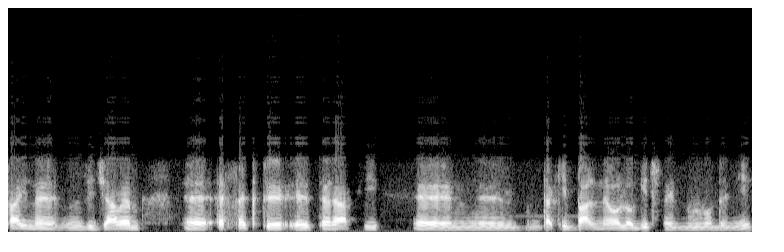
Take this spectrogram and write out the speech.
fajne widziałem efekty terapii takiej balneologicznej w wulwodyni,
